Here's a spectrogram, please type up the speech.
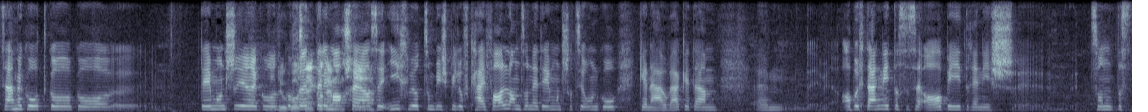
zusammen geht, geht, geht, demonstrieren, also go, Fotos machen. Also ich würde zum Beispiel auf keinen Fall an so eine Demonstration gehen, genau wegen dem. Ähm, aber ich denke nicht, dass es ein Anbieterin ist. Sondern das,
